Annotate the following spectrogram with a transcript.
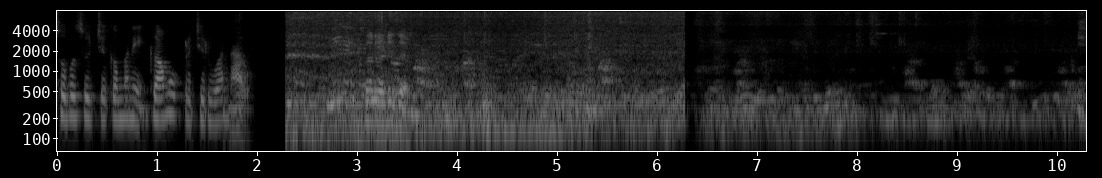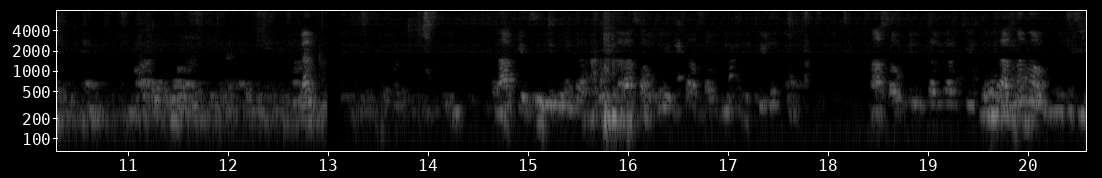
శుభసూచకమని గ్రామ ప్రజలు అన్నారు. నాకు సౌకర్యం ప్రకారం చేస్తే మీరు అందంగా ఉంటుంది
